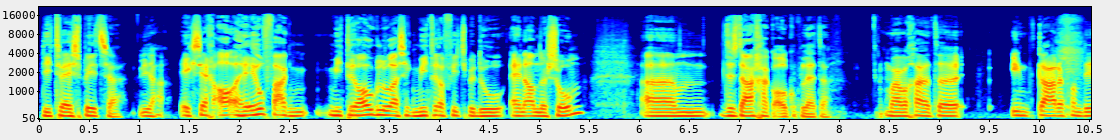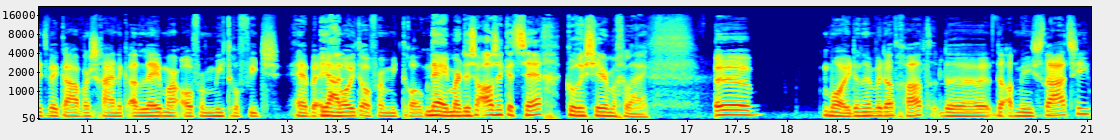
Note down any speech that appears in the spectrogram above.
Die twee spitsen. Ja, Ik zeg al heel vaak Mitroglou als ik Mitrovic bedoel en andersom. Ehm, dus daar ga ik ook op letten. maar we gaan het eh, in het kader van dit WK waarschijnlijk alleen maar over Mitrovic hebben en Ja. nooit over Mitroglou. Nee, maar dus als ik het zeg, corrigeer me gelijk. Mooi, dan hebben we dat gehad. De, de administratie.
